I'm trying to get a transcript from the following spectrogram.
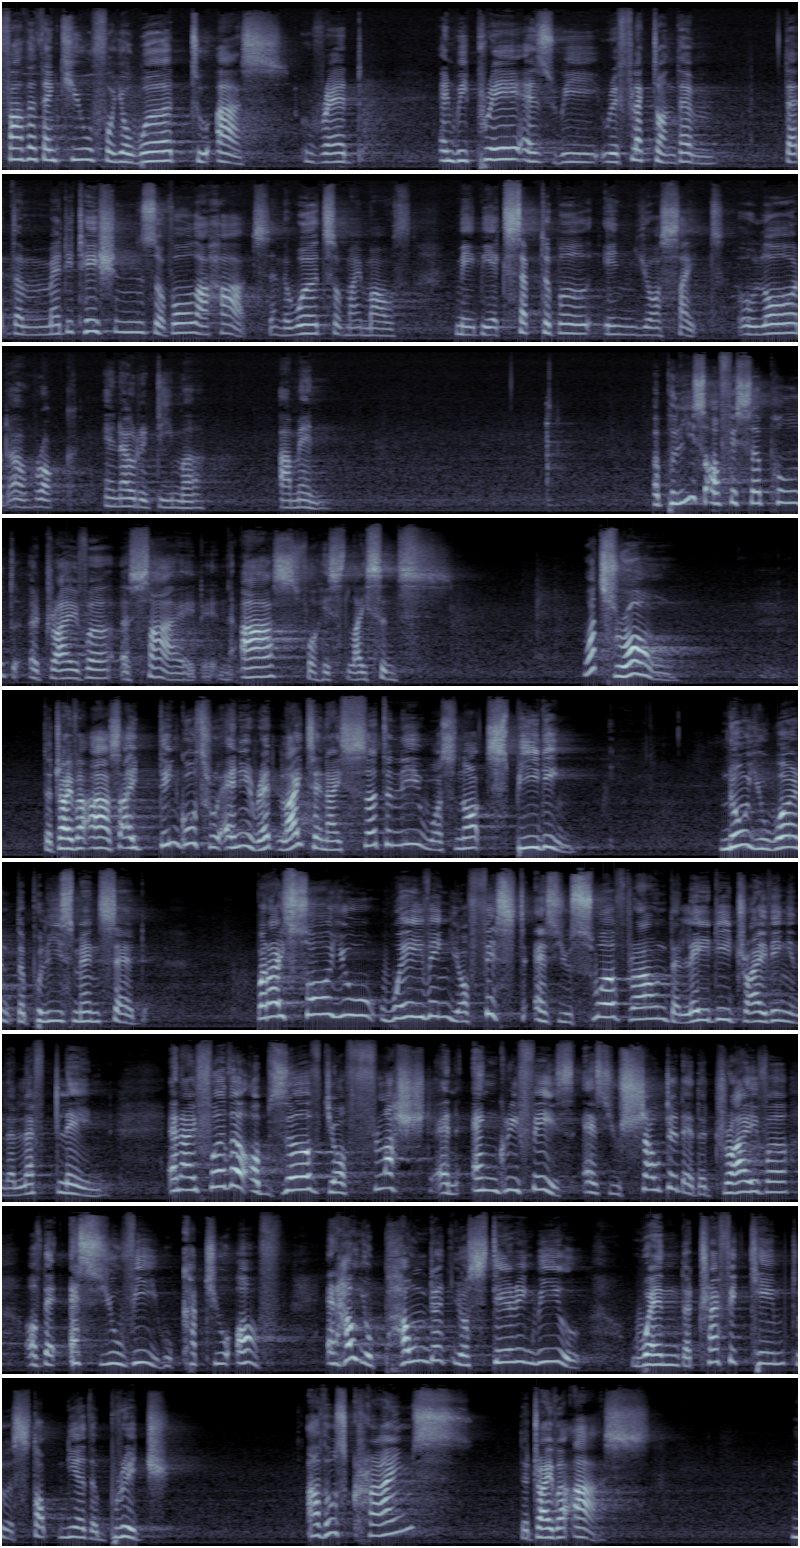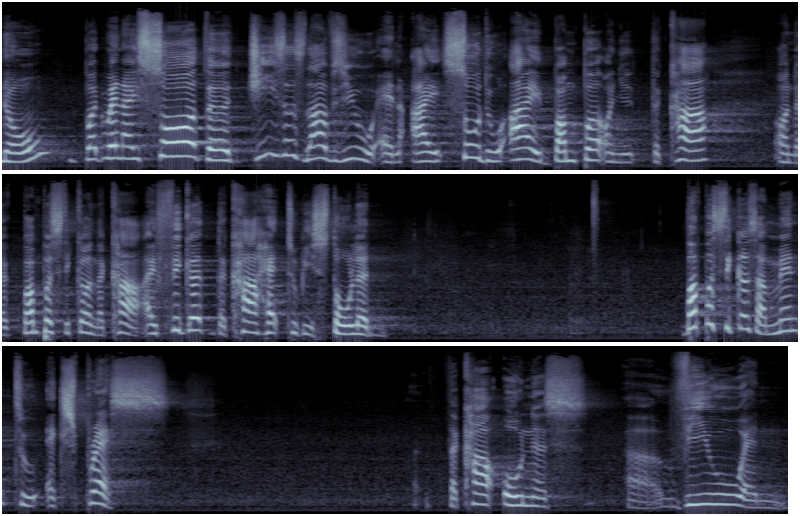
Father, thank you for your word to us, read, and we pray as we reflect on them that the meditations of all our hearts and the words of my mouth may be acceptable in your sight. O Lord, our rock and our redeemer. Amen. A police officer pulled a driver aside and asked for his license. What's wrong? The driver asked, I didn't go through any red lights and I certainly was not speeding. No, you weren't, the policeman said. But I saw you waving your fist as you swerved round the lady driving in the left lane. And I further observed your flushed and angry face as you shouted at the driver of that SUV who cut you off, and how you pounded your steering wheel when the traffic came to a stop near the bridge. Are those crimes? The driver asked. No, but when I saw the Jesus loves you and I so do I bumper on the car, on the bumper sticker on the car, I figured the car had to be stolen. Bumper stickers are meant to express the car owner's uh, view and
